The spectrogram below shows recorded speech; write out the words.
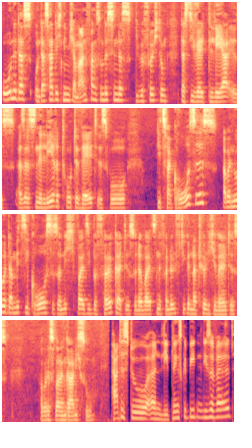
ohne dass, und das hatte ich nämlich am Anfang so ein bisschen das, die Befürchtung, dass die Welt leer ist. Also, dass es eine leere, tote Welt ist, wo die zwar groß ist, aber nur damit sie groß ist und nicht, weil sie bevölkert ist oder weil es eine vernünftige, natürliche Welt ist. Aber das war dann gar nicht so. Hattest du ein Lieblingsgebiet in dieser Welt?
